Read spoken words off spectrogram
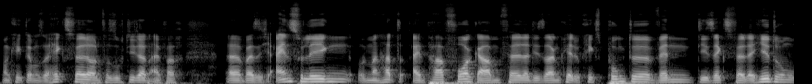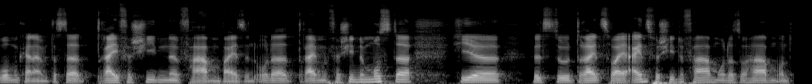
Man kriegt dann so Hexfelder und versucht die dann einfach äh, bei sich einzulegen. Und man hat ein paar Vorgabenfelder, die sagen, okay, du kriegst Punkte, wenn die sechs Felder hier drumherum, keine Ahnung, dass da drei verschiedene Farben bei sind oder drei verschiedene Muster. Hier willst du drei, zwei, eins verschiedene Farben oder so haben und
